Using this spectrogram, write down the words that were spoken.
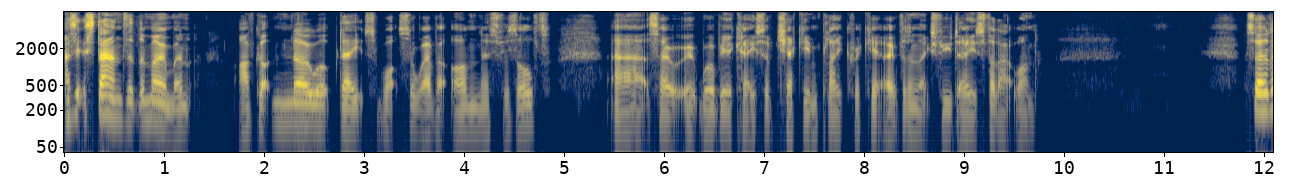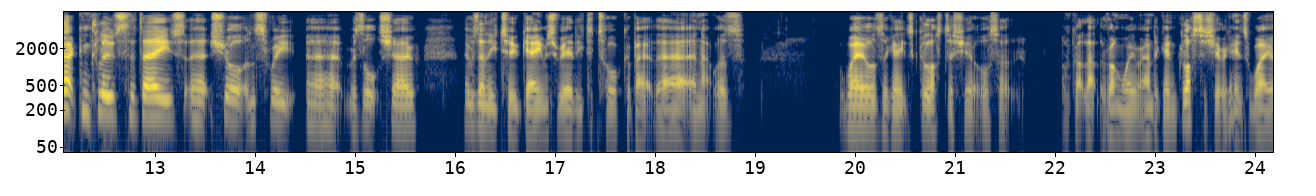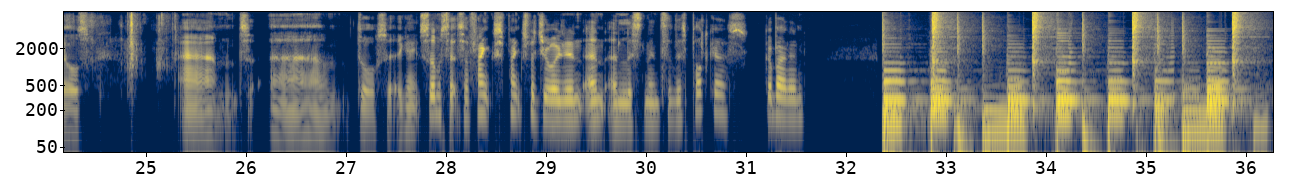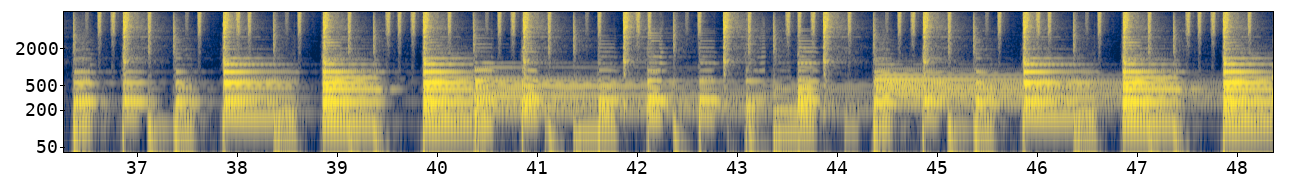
As it stands at the moment, I've got no updates whatsoever on this result. Uh, so it will be a case of checking play cricket over the next few days for that one. So that concludes today's uh, short and sweet uh, results show. There was only two games really to talk about there, and that was Wales against Gloucestershire. Also, I've got that the wrong way around again. Gloucestershire against Wales, and um, Dorset against Somerset. So thanks, thanks for joining and, and listening to this podcast. Goodbye then.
